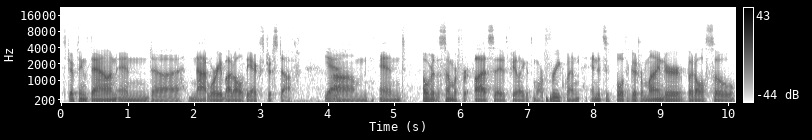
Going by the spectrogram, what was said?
strip things down and uh, not worry about all the extra stuff. Yeah. Um, and over the summer for us, I feel like it's more frequent, and it's both a good reminder, but also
